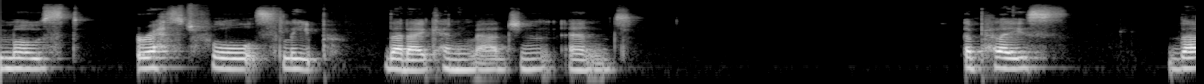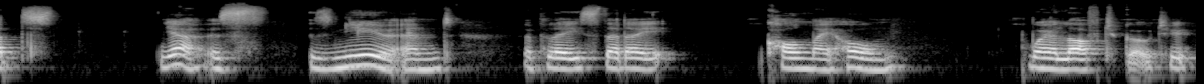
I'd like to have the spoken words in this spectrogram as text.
most restful sleep that I can imagine and a place that yeah is is new and a place that I call my home where I love to go to.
